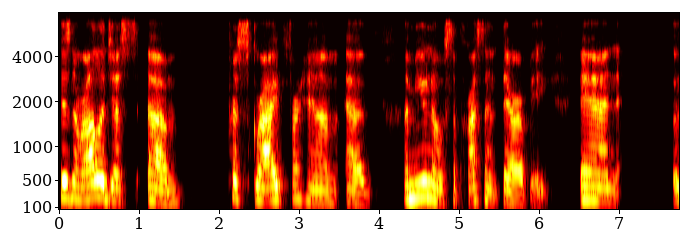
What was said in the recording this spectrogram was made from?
his neurologist um, prescribed for him a immunosuppressant therapy, and uh,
